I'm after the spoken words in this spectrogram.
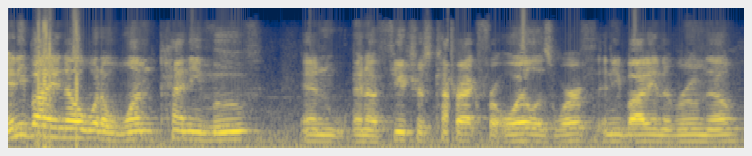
anybody know what a one penny move in, in a futures contract for oil is worth? Anybody in the room know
